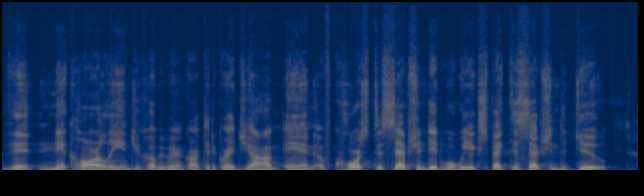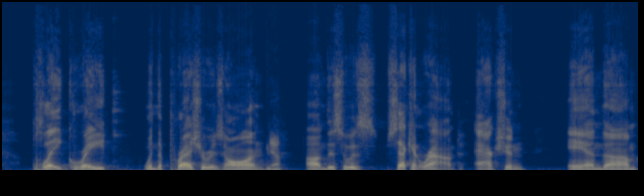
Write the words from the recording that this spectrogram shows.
that Nick Harley and Jacoby Bancroft did a great job. And of course, Deception did what we expect Deception to do play great when the pressure is on. Yeah. Um, this was second round action. And um,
